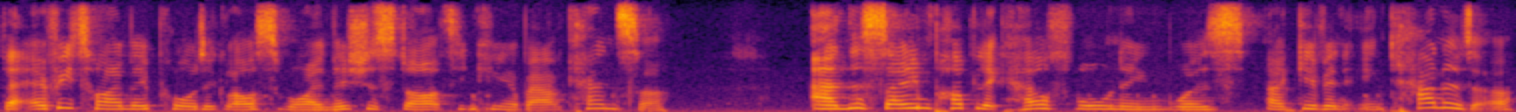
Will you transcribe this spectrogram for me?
that every time they poured a glass of wine, they should start thinking about cancer. And the same public health warning was uh, given in Canada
